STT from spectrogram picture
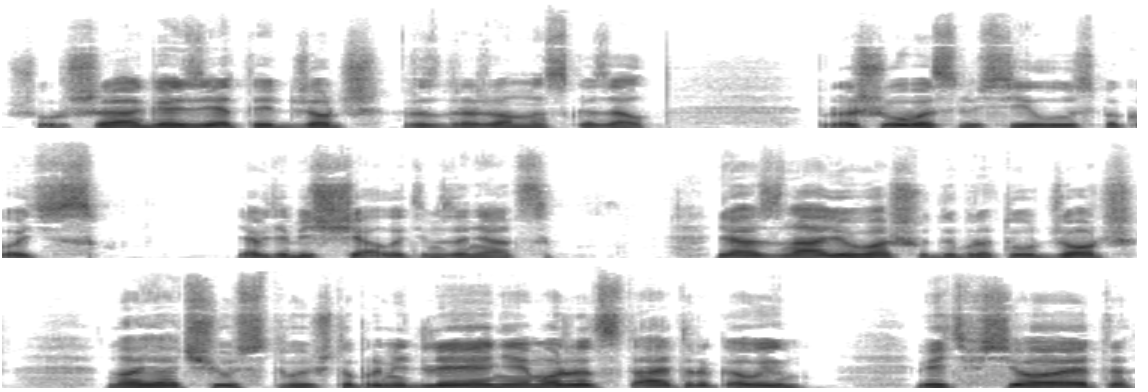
Шурша газеты, Джордж раздраженно сказал. «Прошу вас, Люсила, успокойтесь. Я ведь обещал этим заняться». «Я знаю вашу доброту, Джордж, но я чувствую, что промедление может стать роковым». Ведь все это,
